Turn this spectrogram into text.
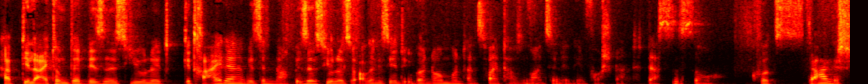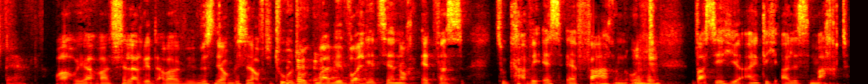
habe die Leitung der Business Unit Getreide, wir sind nach Business Units organisiert, übernommen und dann 2019 in den Vorstand. Das ist so kurz dargestellt. Wow, ja, war ein schneller Ritt, aber wir müssen ja auch ein bisschen auf die Tube drücken, weil wir wollen jetzt ja noch etwas zu KWS erfahren und mhm. was ihr hier eigentlich alles macht.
